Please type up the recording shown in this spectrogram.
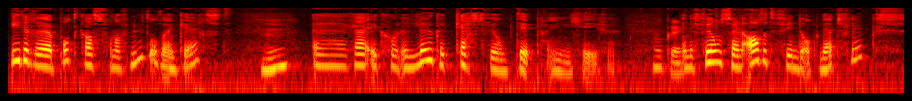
iedere podcast vanaf nu tot aan kerst, Hm? eh, ga ik gewoon een leuke kerstfilmtip aan jullie geven. Oké. En de films zijn altijd te vinden op Netflix.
